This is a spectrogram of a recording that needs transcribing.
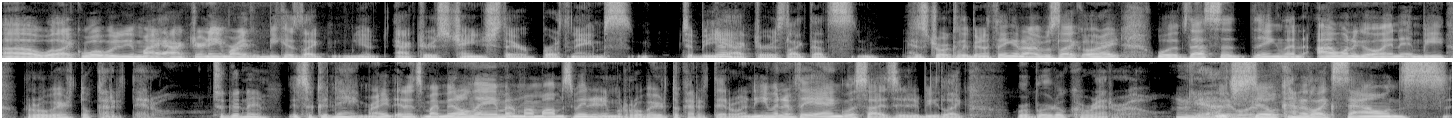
Uh, well, like what would be my actor name, right? Because like you know, actors change their birth names to be actors. Like that's historically been a thing. And I was like, all right, well, if that's the thing, then I want to go in and be Roberto Carretero it's a good name. it's a good name, right? And it's my middle name and my mom's maiden name, Roberto Carretero. And even if they anglicize it, it'd be like Roberto Carretero. Mm, yeah, which still kind of like sounds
